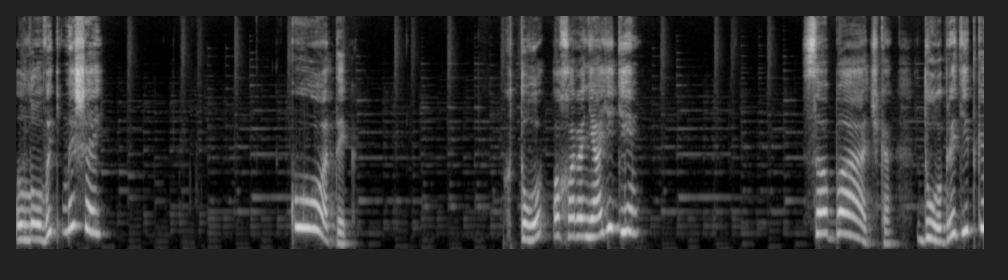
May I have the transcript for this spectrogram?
ловить мишей? Котик. Хто охороняє дім? Собачка. Добре, дітки.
